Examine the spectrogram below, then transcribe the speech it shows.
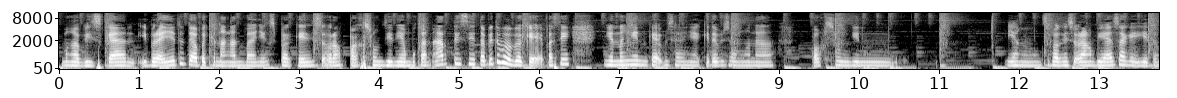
menghabiskan. Ibaratnya itu dapat kenangan banyak sebagai seorang Pak Sung Jin yang bukan artis sih. Tapi itu beberapa kayak pasti nyenengin. Kayak misalnya kita bisa mengenal Pak Sung Jin yang sebagai seorang biasa kayak gitu.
